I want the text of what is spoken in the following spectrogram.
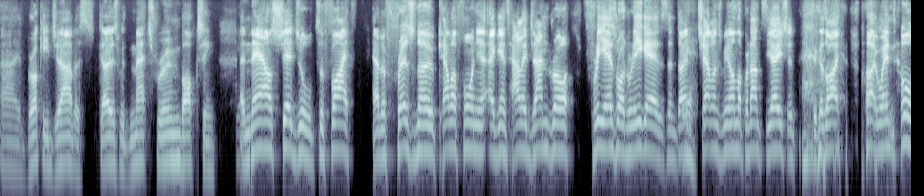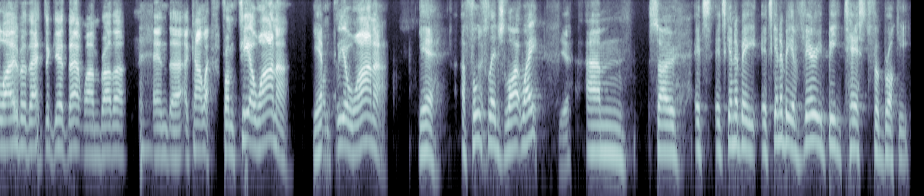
Uh, Brocky Jarvis goes with Matchroom Boxing Yeah. and now scheduled to fight out of Fresno, California against Alejandro Frias Rodriguez. And don't Yeah. challenge me on the pronunciation because I, I went all over that to get that one, brother. And uh, I can't wait. From Tijuana. Yep. From Tijuana. Yeah, a full fledged lightweight. Yeah. Um. So it's it's going to be it's going to be a very big test for Brocky.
